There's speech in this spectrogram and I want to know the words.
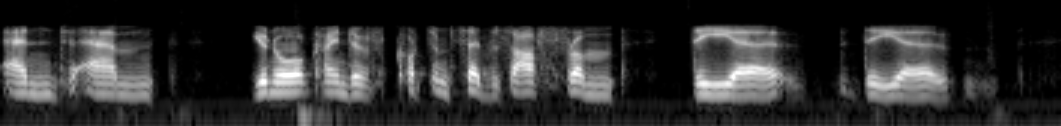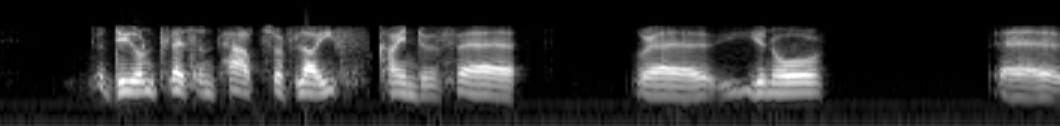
and, um, you know, kind of cut themselves off from the uh, the uh, the unpleasant parts of life, kind of, uh, uh, you know, uh,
